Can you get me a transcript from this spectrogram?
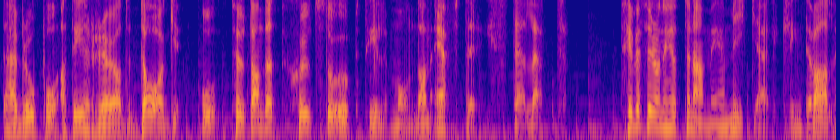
Det här beror på att det är röd dag och tutandet skjuts då upp till måndagen efter istället. TV4-nyheterna med Mikael Klintevall.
